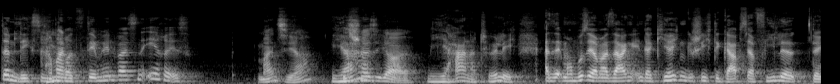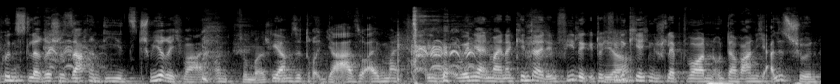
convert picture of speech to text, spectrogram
Dann legst du Kann man- trotzdem hin, weil es eine Ehre ist. Meinst du ja? Ja. Ist scheißegal. Ja, natürlich. Also man muss ja mal sagen, in der Kirchengeschichte gab es ja viele künstlerische Sachen, die jetzt schwierig waren. Und Zum Beispiel? die haben sie, ja, so allgemein. Ich bin ja in meiner Kindheit in viele, durch Ja. viele Kirchen geschleppt worden und da war nicht alles schön.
